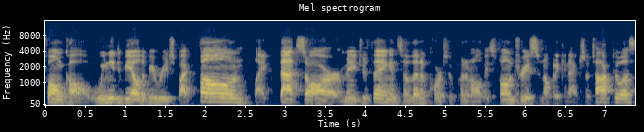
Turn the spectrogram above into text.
phone call. We need to be able to be reached by phone. Like that's our major thing. And so then, of course, we put in all these phone trees so nobody can actually talk to us.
